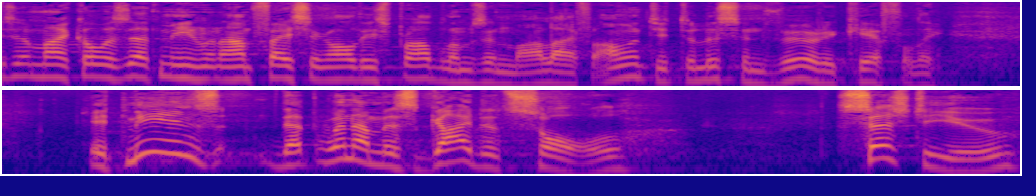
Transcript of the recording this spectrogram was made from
Say, Michael, what does that mean when I'm facing all these problems in my life? I want you to listen very carefully. It means that when a misguided soul says to you,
